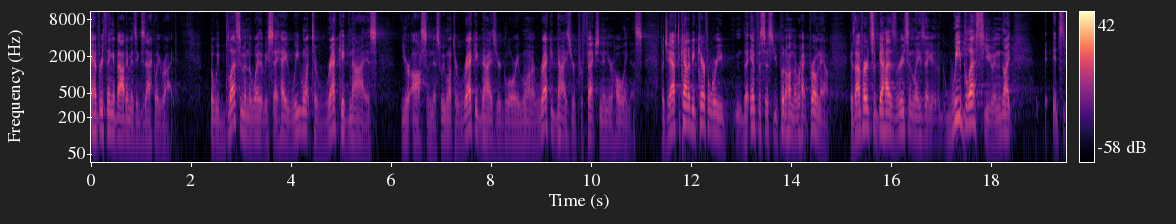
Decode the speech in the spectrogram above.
everything about him is exactly right. But we bless him in the way that we say, hey, we want to recognize your awesomeness. We want to recognize your glory. We want to recognize your perfection and your holiness. But you have to kind of be careful where you, the emphasis you put on the right pronoun. Because I've heard some guys recently say, we bless you. And like, it's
